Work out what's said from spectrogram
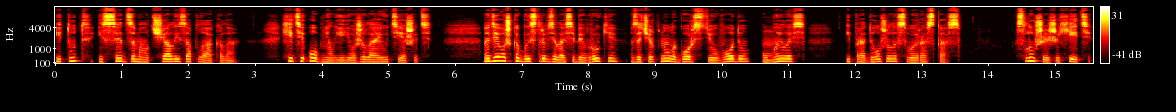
И тут Исет замолчала и заплакала. Хити обнял ее, желая утешить. Но девушка быстро взяла себя в руки, зачерпнула горстью воду, умылась и продолжила свой рассказ. «Слушай же, Хети,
